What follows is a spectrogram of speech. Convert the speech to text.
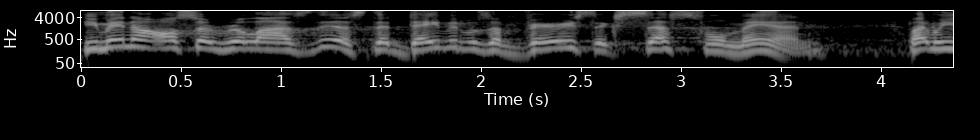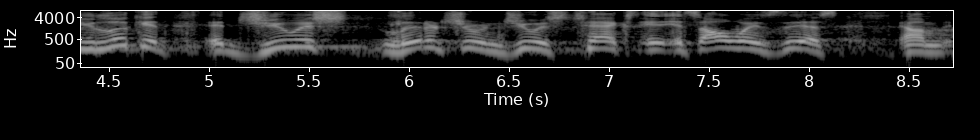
You may not also realize this that David was a very successful man. Like when you look at, at Jewish literature and Jewish text, it, it's always this. Um,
